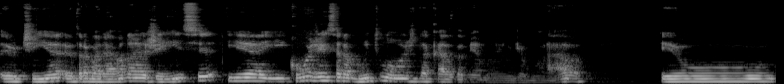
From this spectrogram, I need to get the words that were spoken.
eu tinha eu trabalhava na agência e aí como a agência era muito longe da casa da minha mãe onde eu morava eu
